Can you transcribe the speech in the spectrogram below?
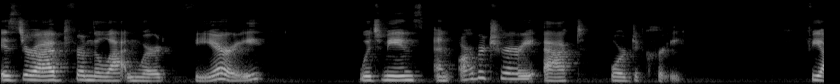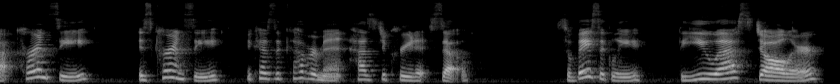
is derived from the Latin word fieri, which means an arbitrary act or decree. Fiat currency is currency because the government has decreed it so. So basically, the US dollar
